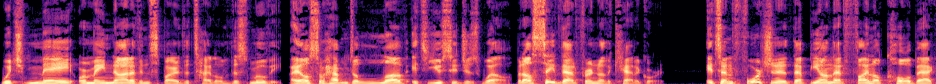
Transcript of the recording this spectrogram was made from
which may or may not have inspired the title of this movie. I also happen to love its usage as well, but I'll save that for another category. It's unfortunate that beyond that final callback,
